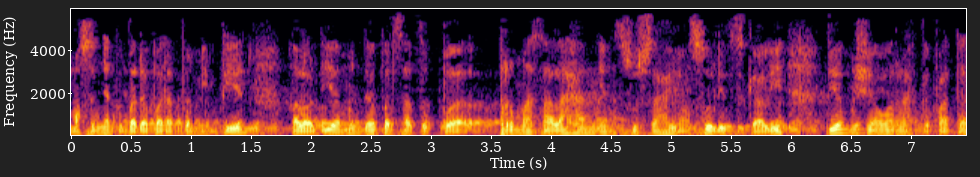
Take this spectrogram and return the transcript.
Maksudnya kepada para pemimpin, kalau dia mendapat satu permasalahan yang susah, yang sulit sekali, dia musyawarah kepada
